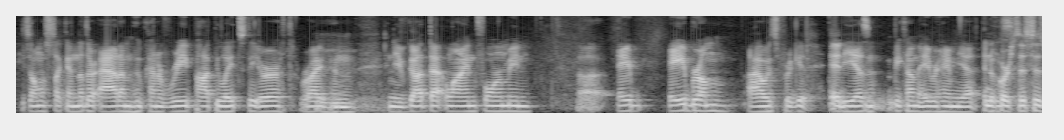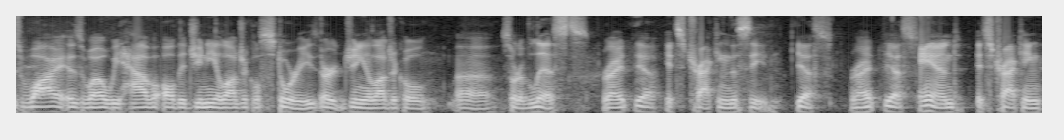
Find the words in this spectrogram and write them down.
he's almost like another Adam who kind of repopulates the earth, right? And and you've got that line forming. Uh, Ab- Abram, I always forget And- he hasn't become Abraham yet. And of He's- course, this is why, as well, we have all the genealogical stories or genealogical uh, sort of lists, right? Yeah. It's tracking the seed, yes, right? Yes. And it's tracking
